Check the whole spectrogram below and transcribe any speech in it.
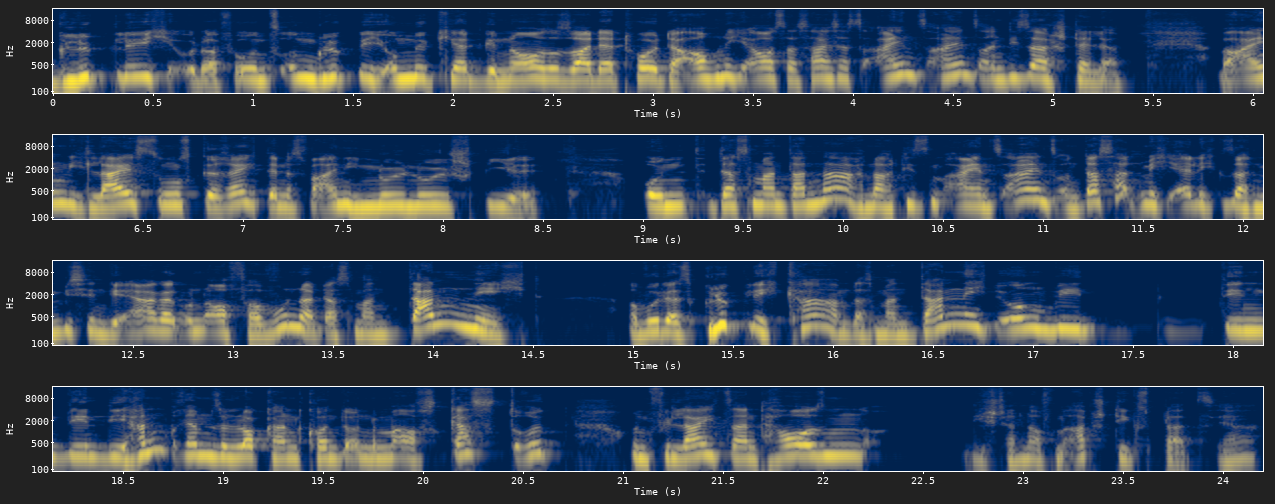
glücklich oder für uns unglücklich, umgekehrt genauso sah der Torhüter auch nicht aus. Das heißt, das 1-1 an dieser Stelle war eigentlich leistungsgerecht, denn es war eigentlich 0-0 Spiel. Und dass man danach, nach diesem 1-1, und das hat mich ehrlich gesagt ein bisschen geärgert und auch verwundert, dass man dann nicht obwohl das glücklich kam, dass man dann nicht irgendwie den, den, die Handbremse lockern konnte und mal aufs Gas drückt und vielleicht Sandhausen, die standen auf dem Abstiegsplatz, ja.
